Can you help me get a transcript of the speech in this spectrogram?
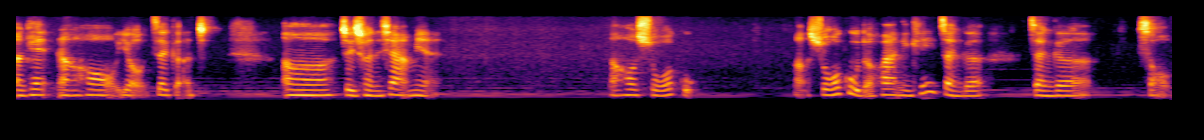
，OK。然后有这个，呃，嘴唇下面，然后锁骨，啊，锁骨的话，你可以整个整个手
